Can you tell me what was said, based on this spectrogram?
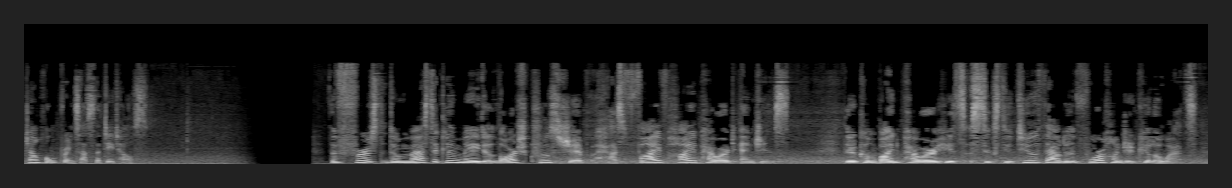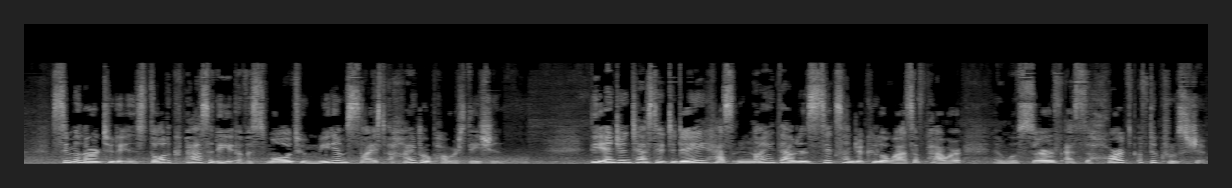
Zhang Hong brings us the details. The first domestically made large cruise ship has five high-powered engines. Their combined power hits 62,400 kilowatts, similar to the installed capacity of a small to medium-sized hydropower station. The engine tested today has 9,600 kilowatts of power and will serve as the heart of the cruise ship.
